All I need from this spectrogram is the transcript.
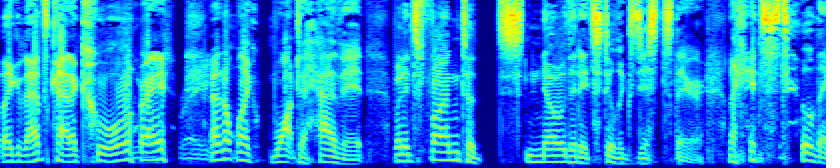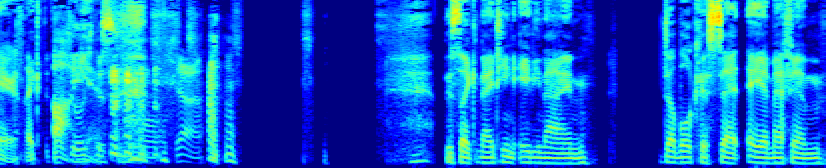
like, that's kind of cool, right? Right. I don't like want to have it, but it's fun to know that it still exists there. Like it's still there. Like ah, still yes. exists in the world. Yeah. this like 1989 double cassette AM/FM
